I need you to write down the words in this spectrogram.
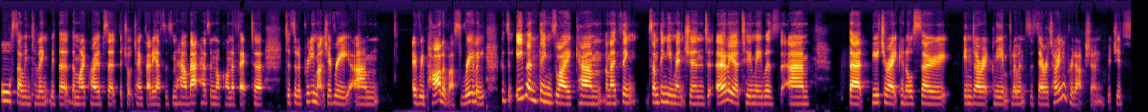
also interlinked with the, the microbes, at the short-chain fatty acids, and how that has a knock-on effect to, to sort of pretty much every um, every part of us, really. Because even things like, um, and I think something you mentioned earlier to me was um, that butyrate can also indirectly influence the serotonin production, which is.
